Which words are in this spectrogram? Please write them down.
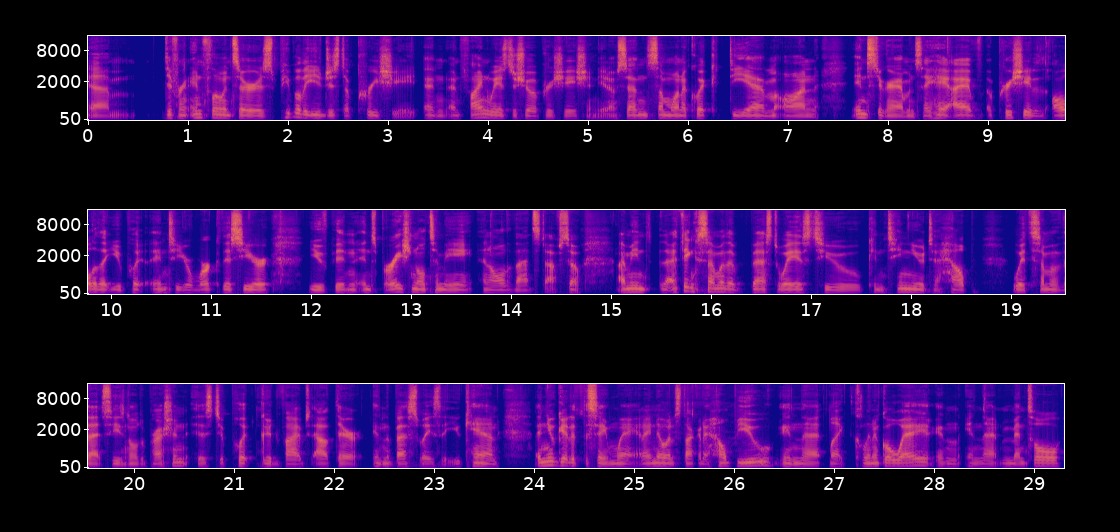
um, different influencers, people that you just appreciate and, and find ways to show appreciation. You know, send someone a quick DM on Instagram and say, Hey, I've appreciated all of that you put into your work this year. You've been inspirational to me and all of that stuff. So, I mean, I think some of the best ways to continue to help with some of that seasonal depression is to put good vibes out there in the best ways that you can and you'll get it the same way and i know it's not going to help you in that like clinical way in in that mental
